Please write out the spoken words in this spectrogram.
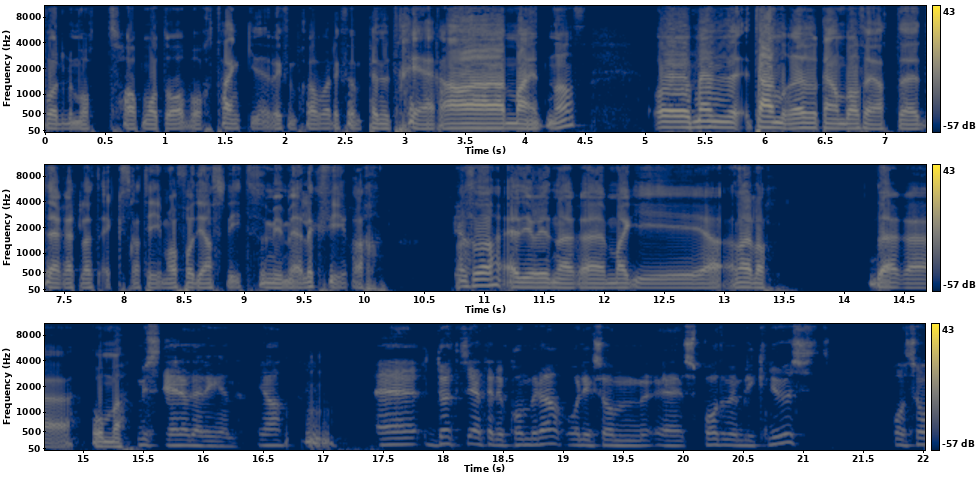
Voldemort har på en måte over tankene, liksom prøver å liksom penetrere minden hans. Og, men til andre så kan han bare si at eh, det er rett og slett ekstratimer fordi han sliter så mye med eliksirer. Ja. Men så er det jo i den der eh, magi... Nei, eller Der eh, rommet. Mysterieavdelingen, ja. Mm. Eh, Dødsjentene kommer da, og liksom eh, spådommen blir knust. Og så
